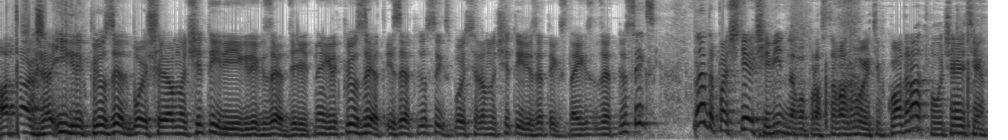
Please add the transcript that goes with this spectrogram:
а также y плюс z больше или равно 4yz делить на y плюс z и z плюс x больше или равно 4zx на z плюс x, ну это почти очевидно, вы просто возводите в квадрат, получаете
